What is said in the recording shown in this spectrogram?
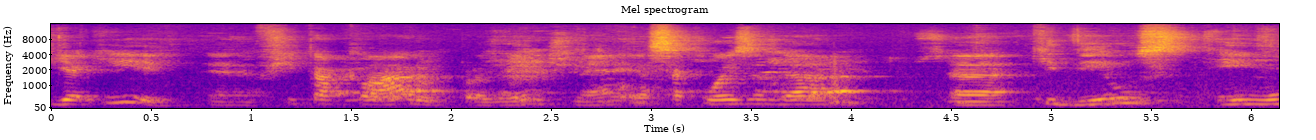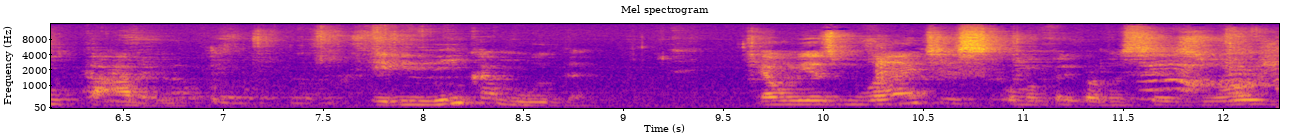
E aqui é, fica claro para gente né, essa coisa da uh, que Deus é imutável, ele nunca muda é o mesmo antes, como eu falei para vocês hoje,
